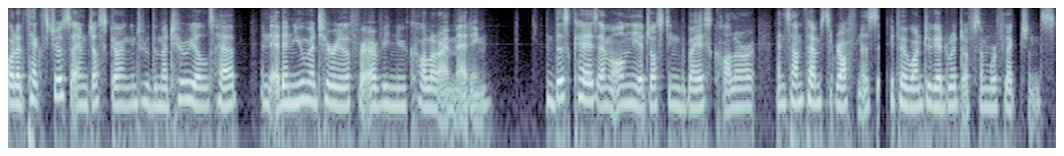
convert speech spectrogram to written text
For the textures, I'm just going into the Material tab and add a new material for every new color I'm adding. In this case, I'm only adjusting the base color and sometimes the roughness if I want to get rid of some reflections.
